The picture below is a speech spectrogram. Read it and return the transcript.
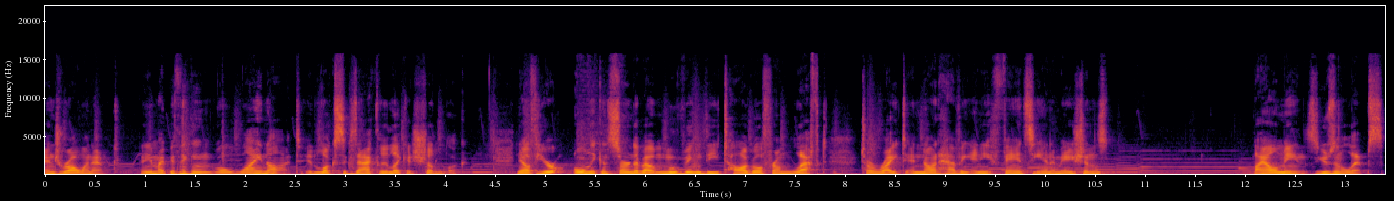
and draw one out. And you might be thinking, well, why not? It looks exactly like it should look. Now, if you're only concerned about moving the toggle from left to right and not having any fancy animations, by all means, use an ellipse.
